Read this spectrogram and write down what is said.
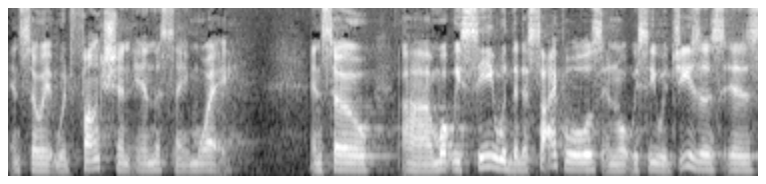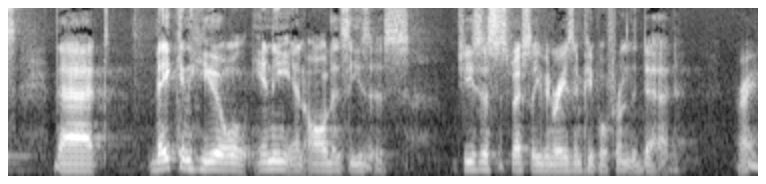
And so it would function in the same way. And so um, what we see with the disciples and what we see with Jesus is that they can heal any and all diseases. Jesus, especially, even raising people from the dead, right?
